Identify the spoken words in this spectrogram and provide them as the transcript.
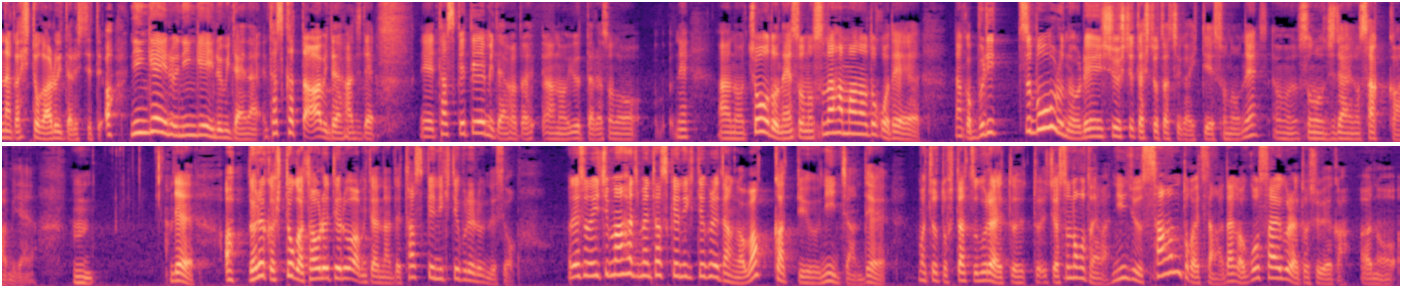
なんか人が歩いたりしてて、あ、人間いる、人間いる、みたいな、助かったみたいな感じで、えー、助けて、みたいな方、あの、言ったら、その、ね、あの、ちょうどね、その砂浜のとこで、なんかブリッツボールの練習してた人たちがいて、そのね、うん、その時代のサッカーみたいな。うん。で、あ、誰か人が倒れてるわ、みたいなんで、助けに来てくれるんですよ。で、その一番初めに助けに来てくれたのが、ワッカっていう兄ちゃんで、まあちょっと2つぐらいと、とじゃそんなことないわ。23とか言ってたのだから5歳ぐらい年上か。あの、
